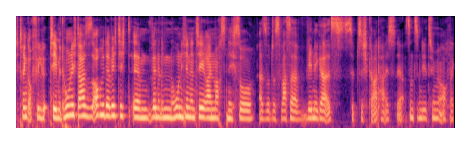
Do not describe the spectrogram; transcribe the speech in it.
ich trinke auch viel Tee mit Honig. Da ist es auch wieder wichtig, ähm, wenn du den Honig in den Tee reinmachst, nicht so, also das Wasser weniger als 70 Grad heiß. Ja, sonst sind die Enzyme auch weg.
